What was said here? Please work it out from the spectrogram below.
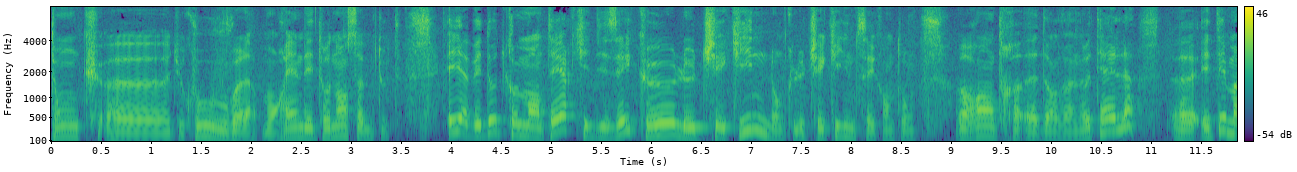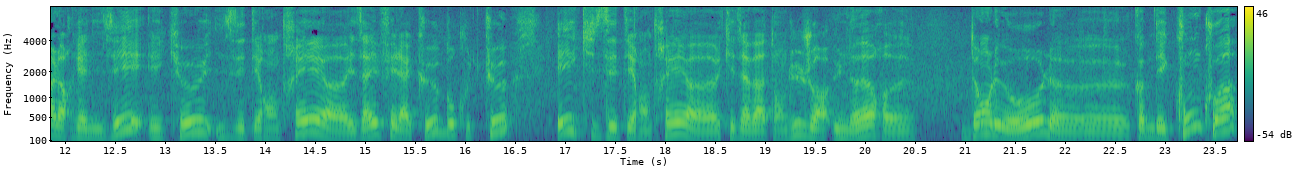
Donc, euh, du coup, voilà. Bon, rien d'étonnant, somme toute. Et il y avait d'autres commentaires qui disaient que le check-in, donc le check-in, c'est quand on rentre euh, dans un hôtel, euh, était mal organisé et qu'ils étaient rentrés, ils avaient fait la queue, beaucoup de queue, et qu'ils étaient rentrés, qu'ils avaient attendu genre une heure dans le hall euh, comme des cons quoi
